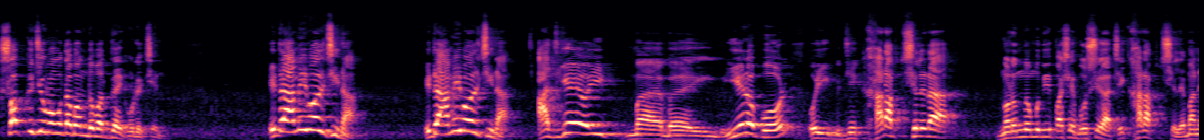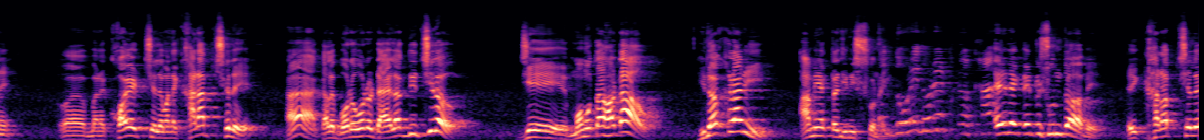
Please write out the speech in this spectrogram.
সব কিছু মমতা বন্দ্যোপাধ্যায় করেছেন। এটা আমি বলছি না। এটা আমি বলছি না। আজকে ওই ইয়ের ওপর ওই যে খারাপ ছেলেরা নরেন্দ্র মোদীর পাশে বসে আছে খারাপ ছেলে মানে মানে ক্ষয়ের ছেলে মানে খারাপ ছেলে হ্যাঁ তাহলে বড় বড় ডায়লগ দিচ্ছিল যে মমতা হটাও হীরক রানী আমি একটা জিনিস শোনাই। একটু একটু শুনতে হবে। এই খারাপ ছেলে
